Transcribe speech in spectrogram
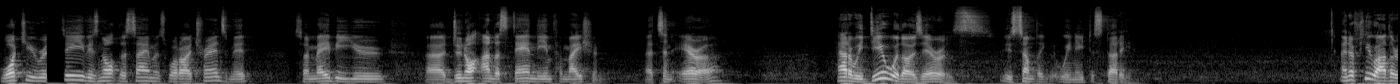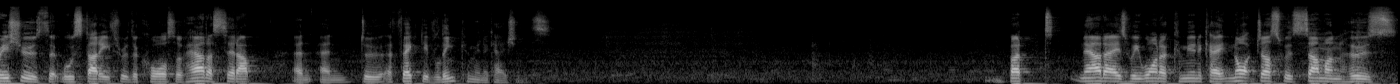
what you receive is not the same as what I transmit, so maybe you uh, do not understand the information. That's an error. How do we deal with those errors is something that we need to study and a few other issues that we'll study through the course of how to set up and, and do effective link communications. But nowadays we want to communicate not just with someone who's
